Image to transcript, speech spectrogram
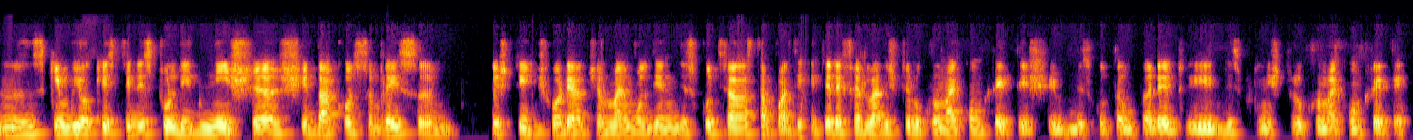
În schimb, e o chestie destul de nișă și dacă o să vrei să câștigi Horia cel mai mult din discuția asta, poate te referi la niște lucruri mai concrete și discutăm păreri despre niște lucruri mai concrete.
